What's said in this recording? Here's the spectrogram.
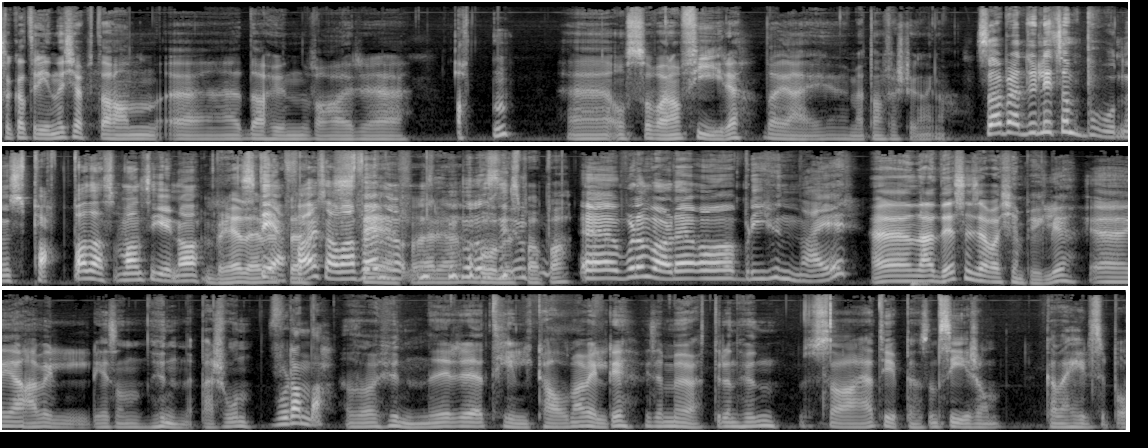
så Katrine kjøpte han eh, da hun var eh, 18. Eh, og så var han fire da jeg møtte han første gang. da. Så da ble du litt sånn bonuspappa, da, som man sier nå. Ble det. Stefar, sa man før. Stefar, ja. Bonuspappa. Eh, hvordan var det å bli hundeeier? Eh, nei, det syns jeg var kjempehyggelig. Eh, jeg er veldig sånn hundeperson. Hvordan da? Altså, Hunder tiltaler meg veldig. Hvis jeg møter en hund, så er jeg typen som sier sånn Kan jeg hilse på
